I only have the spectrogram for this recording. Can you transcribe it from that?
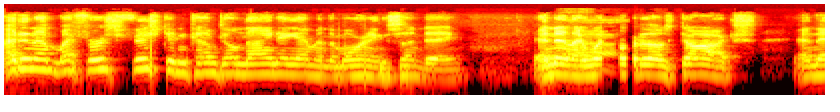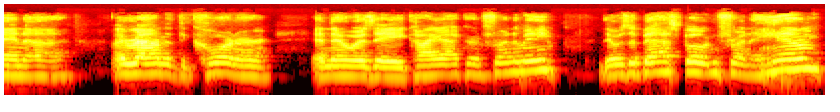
I didn't have my first fish didn't come till 9 a.m. in the morning Sunday. And then I went over to those docks and then uh, I rounded the corner and there was a kayaker in front of me. there was a bass boat in front of him,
